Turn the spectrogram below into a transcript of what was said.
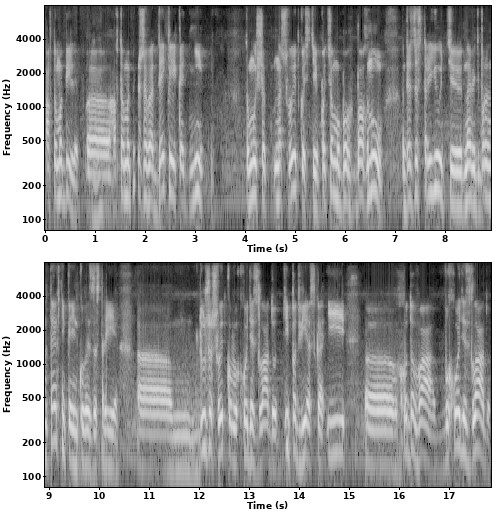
автомобілів Е, автомобіль живе декілька днів. Тому що на швидкості по цьому баг- багну, де застряють е, навіть бронетехніка інколи застряє, е, дуже швидко виходять з ладу і підвіска, і ходова виходять з ладу.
